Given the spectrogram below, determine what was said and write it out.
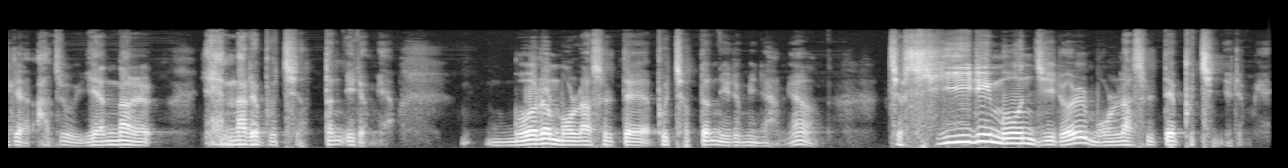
이게 아주 옛날 옛날에 붙였던 이름이에요. 뭐를 몰랐을 때 붙였던 이름이냐면 저 실이 뭔지를 몰랐을 때 붙인 이름이에요.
